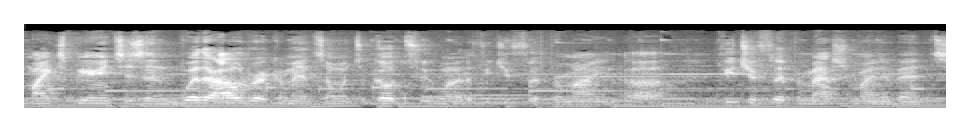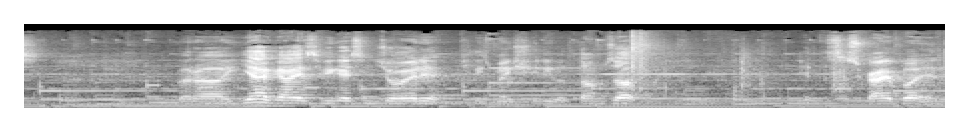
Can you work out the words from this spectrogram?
my experiences and whether I would recommend someone to go to one of the Future Flipper Mind, uh, Future Flipper Mastermind events. But uh, yeah, guys, if you guys enjoyed it, please make sure you leave a thumbs up, hit the subscribe button,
